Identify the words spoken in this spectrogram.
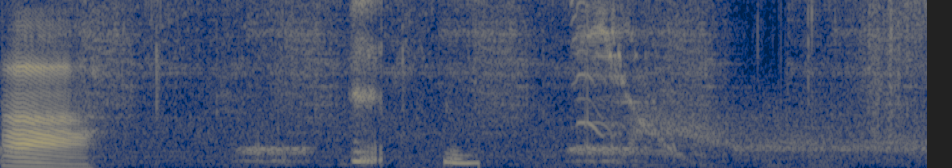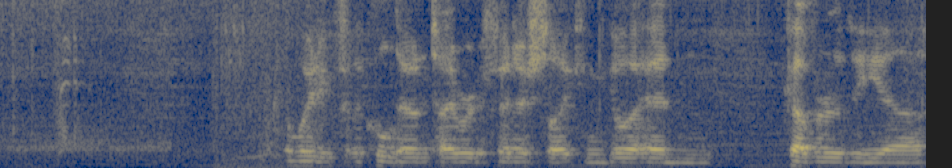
Ah. I'm waiting for the cooldown timer to finish so I can go ahead and cover the uh,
